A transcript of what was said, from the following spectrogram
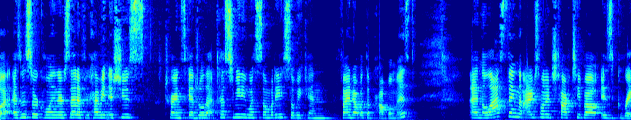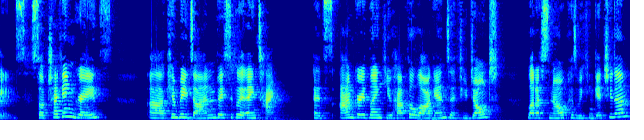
But as Mr. Colander said, if you're having issues, try and schedule that test meeting with somebody so we can find out what the problem is. And the last thing that I just wanted to talk to you about is grades. So checking grades uh, can be done basically at any time. It's on GradeLink. You have the logins. If you don't, let us know because we can get you them.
